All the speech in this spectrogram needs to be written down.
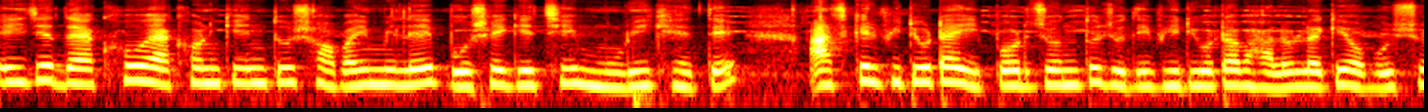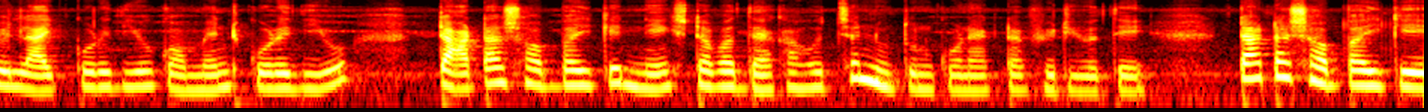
এই যে দেখো, এখন কিন্তু সবাই মিলে বসে গেছি মুড়ি খেতে। আজকের ভিডিওটা এই পর্যন্ত। যদি ভিডিওটা ভালো লাগে, অবশ্যই লাইক করে দিও, কমেন্ট করে দিও। টাটা সবাইকে। নেক্সট আবার দেখা হচ্ছে নতুন কোন একটা ভিডিওতে। টাটা সবাইকে।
